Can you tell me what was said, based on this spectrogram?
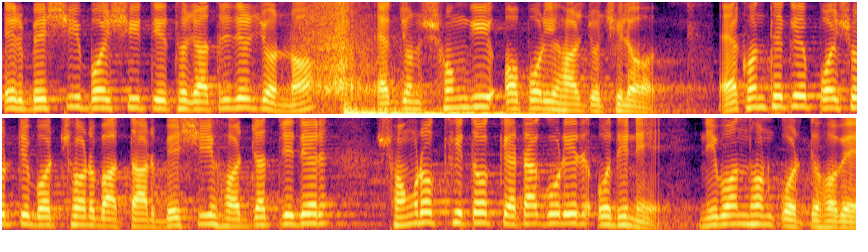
এর বেশি বয়সী তীর্থযাত্রীদের জন্য একজন সঙ্গী অপরিহার্য ছিল। এখন থেকে পঁয়ষট্টি বছর বা তার বেশি হজযাত্রীদের সংরক্ষিত ক্যাটাগরির অধীনে নিবন্ধন করতে হবে।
